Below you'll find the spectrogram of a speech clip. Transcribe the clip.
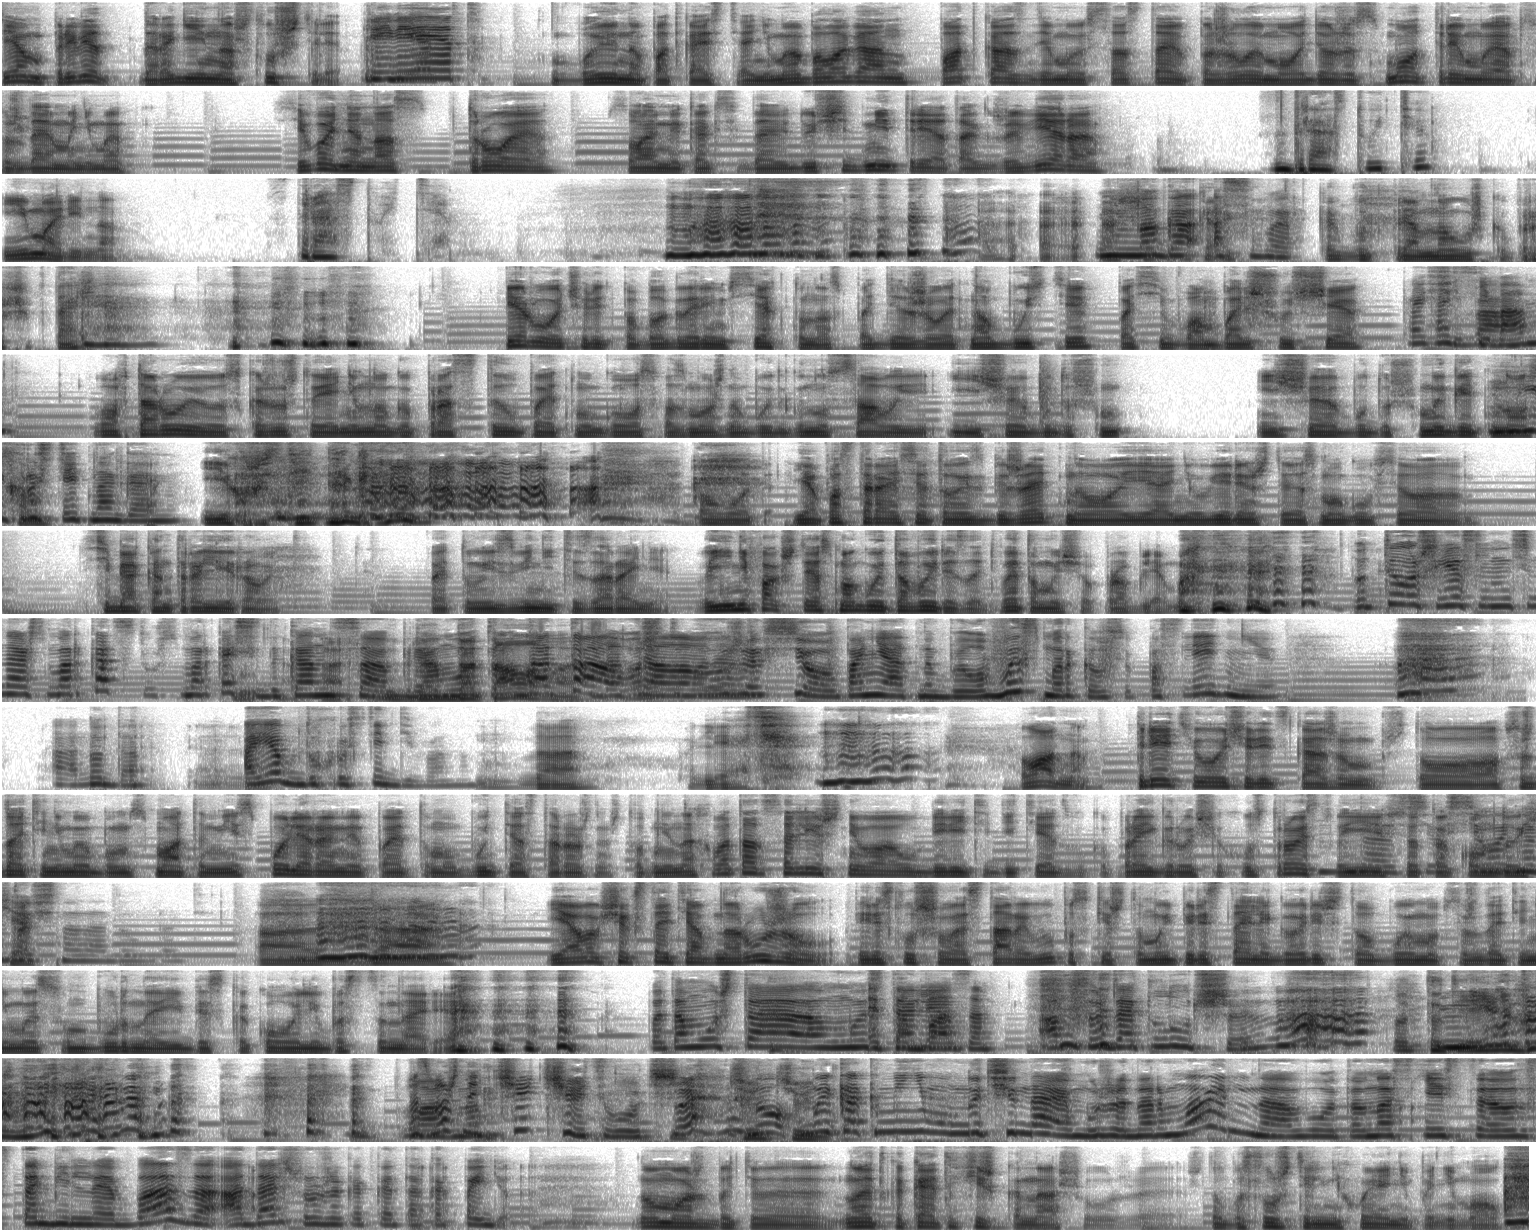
Всем привет, дорогие наши слушатели! Привет! Вы на подкасте «Аниме Балаган», подкаст, где мы в составе пожилой молодежи смотрим и обсуждаем аниме. Сегодня нас трое, с вами, как всегда, ведущий Дмитрий, а также Вера Здравствуйте. и Марина. Здравствуйте. Немного Как- АСМР. Как будто прям на ушко прошептали. В первую очередь поблагодарим всех, кто нас поддерживает на Boosty. Спасибо вам большущее. Спасибо. Во вторую скажу, что я немного простыл, поэтому голос, возможно, будет гнусавый, и еще я буду шм... еще я буду шмыгать носом. И хрустеть ногами. И хрустеть ногами. Вот. Я постараюсь этого избежать, но я не уверен, что я смогу все себя контролировать. Поэтому извините заранее. И не факт, что я смогу это вырезать. В этом еще проблема. Ну ты уж, если начинаешь сморкаться, то уж сморкайся до конца. А, прям до- вот до талого. до талого, До талого, чтобы да. уже все понятно было. Высморкался последнее. А, ну да. А я буду хрустеть диваном. Да, блять. Ладно, в третью очередь скажем, что обсуждать аниме будем с матами и спойлерами, поэтому будьте осторожны, чтобы не нахвататься лишнего, уберите детей от звукопроигрывающих устройств и Да, все в таком духе. точно надо убрать. А, да. Я вообще, кстати, обнаружил, переслушивая старые выпуски, что мы перестали говорить, что будем обсуждать аниме сумбурно и без какого-либо сценария. Потому что мы Это стали база. обсуждать лучше. Вот тут я не Нет. уверен. Возможно, Ладно. чуть-чуть лучше. Ну, Чуть-чуть. мы как минимум начинаем уже нормально, вот, а у нас есть э, стабильная база, а дальше уже как это, как пойдет. Ну, может быть, э, ну это какая-то фишка наша уже, чтобы слушатель нихуя не понимал.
